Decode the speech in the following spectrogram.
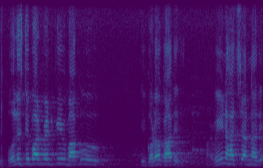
ఈ పోలీస్ డిపార్ట్మెంట్కి మాకు ఈ గొడవ కాదు ఇది. ప్రవీణ్ హత్య అన్నది.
